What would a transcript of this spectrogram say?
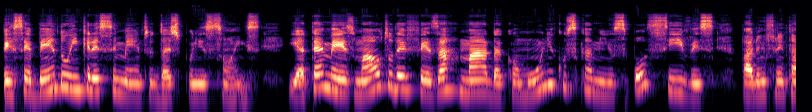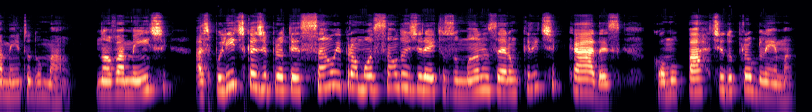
Percebendo o encrescimento das punições e até mesmo a autodefesa armada como únicos caminhos possíveis para o enfrentamento do mal. Novamente, as políticas de proteção e promoção dos direitos humanos eram criticadas como parte do problema,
